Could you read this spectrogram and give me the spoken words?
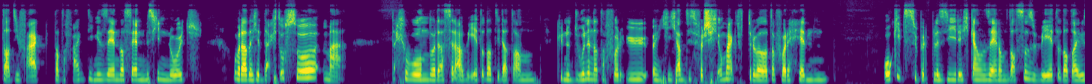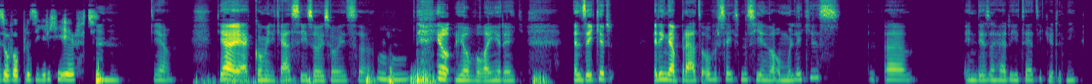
dat, die vaak, dat er vaak dingen zijn dat zij misschien nooit over hadden gedacht of zo, maar dat gewoon doordat ze dat weten, dat die dat dan kunnen doen en dat dat voor u een gigantisch verschil maakt, terwijl dat, dat voor hen ook iets superplezierig kan zijn, omdat ze weten dat dat je zoveel plezier geeft. Mhm. ja. Ja, ja, communicatie sowieso is eh, Mhm. heel, heel belangrijk. En zeker, ik denk dat praten over seks misschien wel moeilijk is eh, in deze huidige tijd. Ik weet het niet.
